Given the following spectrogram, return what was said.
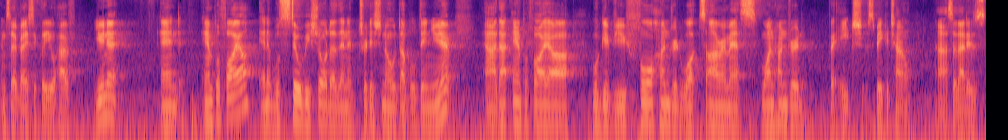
And so basically you'll have unit and amplifier and it will still be shorter than a traditional double DIN unit. Uh, that amplifier will give you 400 watts RMS, 100 for each speaker channel. Uh, so that is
